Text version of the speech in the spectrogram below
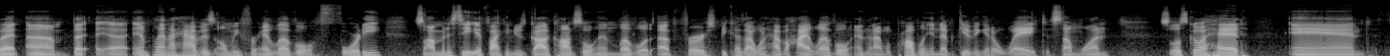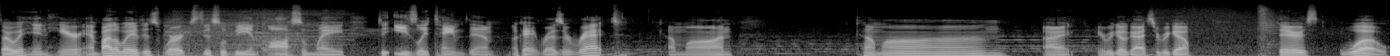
But um, the uh, implant I have is only for a level 40. So I'm going to see if I can use God Console and level it up first because I want to have a high level. And then I will probably end up giving it away to someone. So let's go ahead and throw it in here. And by the way, if this works, this will be an awesome way to easily tame them. Okay, resurrect. Come on. Come on. All right, here we go, guys. Here we go. There's, whoa.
